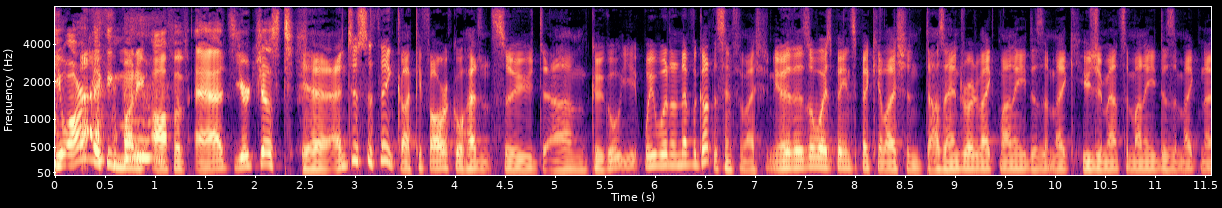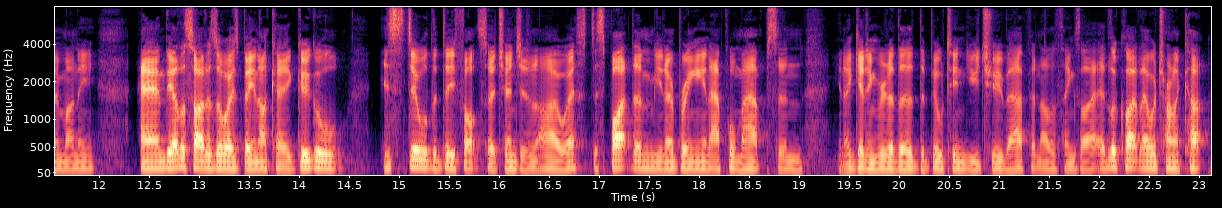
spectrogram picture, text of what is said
You are making money off of ads. You're just yeah. And just to think, like if Oracle hadn't sued um, Google, we would have never got this information. You know, there's always been speculation: does Android make money? Does it make huge amounts of money? Does it make no money? And the other side has always been okay. Google is still the default search engine in iOS, despite them, you know, bringing in Apple Maps and you know getting rid of the the built-in YouTube app and other things like that. It looked like they were trying to cut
